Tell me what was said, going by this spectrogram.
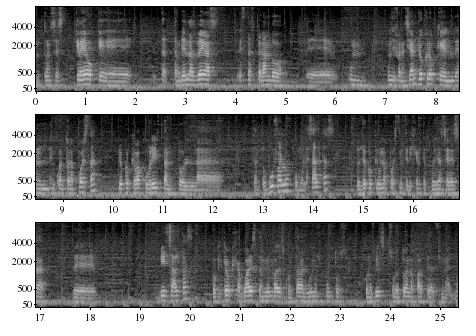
Entonces creo que también Las Vegas está esperando eh, un, diferencial. Yo creo que en, cuanto a la apuesta, yo creo que va a cubrir tanto la tanto Búfalo como las altas. Entonces yo creo que una apuesta inteligente podría ser esa de Bills altas, porque creo que Jaguares también va a descontar algunos puntos con los Bills, sobre todo en la parte del final, ¿no?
